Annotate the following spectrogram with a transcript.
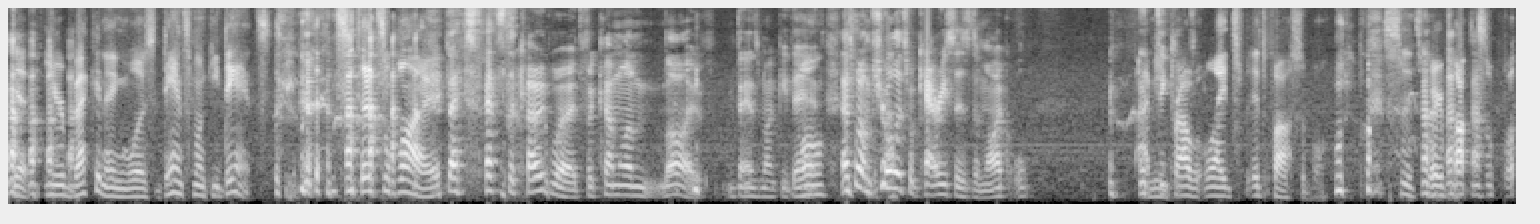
Yeah, your beckoning was dance monkey dance. that's, that's why. That's that's the code word for come on live, dance monkey dance. Well, that's what I'm sure that's what Carrie says to Michael. I mean, probably well, it's it's possible. it's, it's very possible.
